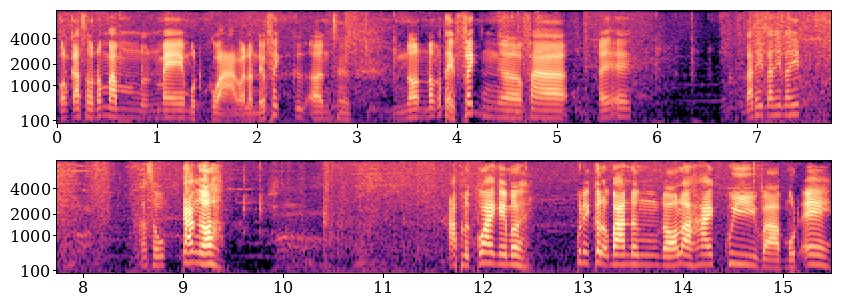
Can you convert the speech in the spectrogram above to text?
Con cá sấu nó măm me một quả gọi là nếu fake uh, nó nó có thể fake uh, pha ấy, ấy. lát hit lát hit lát hit cá sấu căng à áp lực quá anh em ơi. Quyết định cấp độ ba nâng đó là hai q và một e.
